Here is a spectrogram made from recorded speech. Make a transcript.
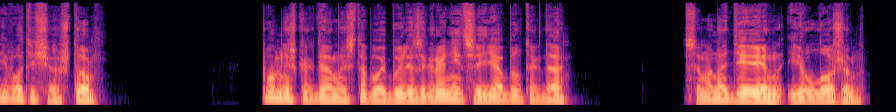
И вот еще что. Помнишь, когда мы с тобой были за границей, я был тогда самонадеян и ложен —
